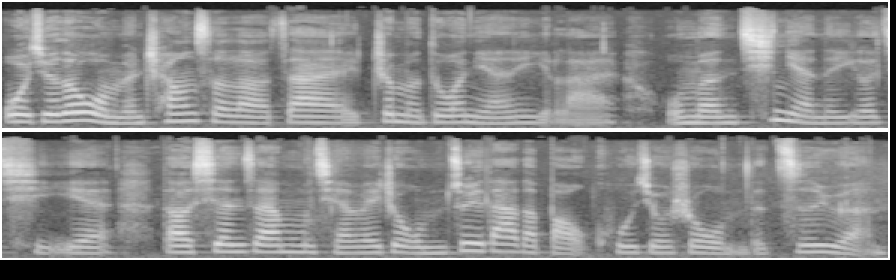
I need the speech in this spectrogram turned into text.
我觉得我们 Chancellor 在这么多年以来，我们七年的一个企业，到现在目前为止，我们最大的宝库就是我们的资源。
